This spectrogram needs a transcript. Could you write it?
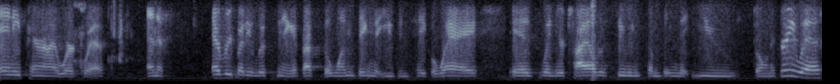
any parent I work with. And if everybody listening, if that's the one thing that you can take away, is when your child is doing something that you don't agree with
